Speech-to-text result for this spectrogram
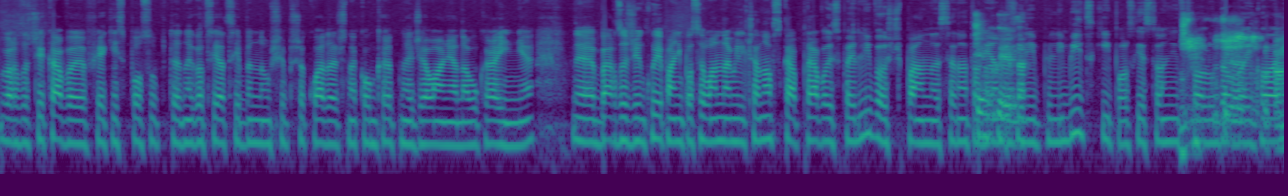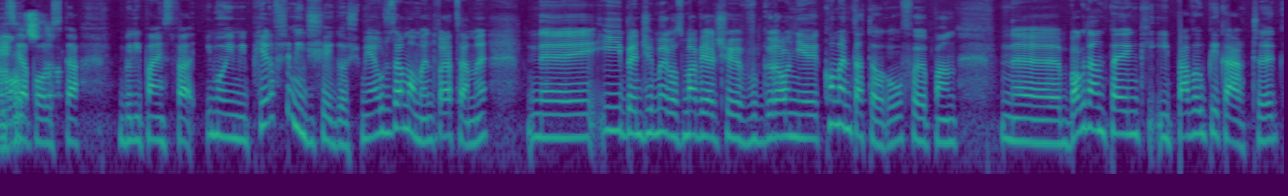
bardzo ciekawe, w jaki sposób te negocjacje będą się przekładać na konkretne działania na Ukrainie. E, Bardzo dziękuję pani poseł Anna Milczanowska, Prawo i Sprawiedliwość, pan senator Jan. Filip Libicki, Polskie Stronnictwo Ludowe i. Koalicja Polska byli państwa i moimi pierwszymi dzisiaj gośćmi, a już za moment wracamy e, i będziemy rozmawiać w gronie komentatorów. Pan e, Bogdan Pęk i Paweł Piekarczyk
